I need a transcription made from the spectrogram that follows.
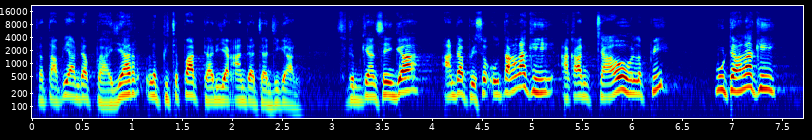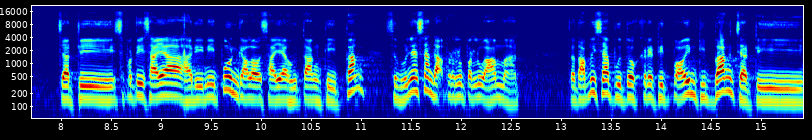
tetapi Anda bayar lebih cepat dari yang Anda janjikan. Sedemikian sehingga Anda besok utang lagi akan jauh lebih mudah lagi. Jadi seperti saya hari ini pun kalau saya hutang di bank, sebenarnya saya tidak perlu-perlu amat. Tetapi saya butuh kredit poin di bank, jadi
